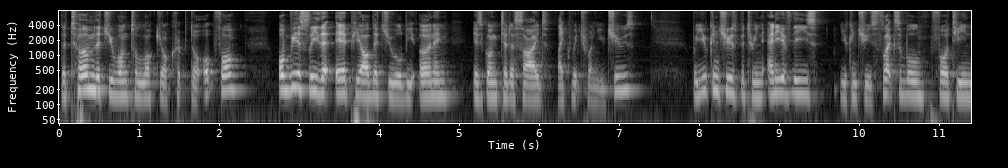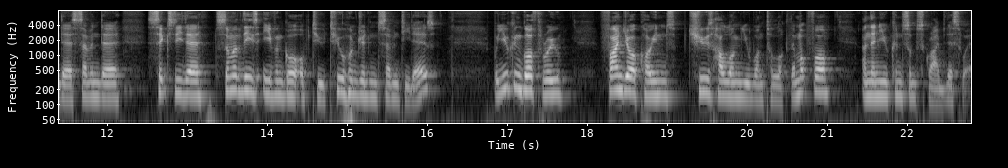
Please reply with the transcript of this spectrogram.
the term that you want to lock your crypto up for. Obviously the APR that you will be earning is going to decide like which one you choose, but you can choose between any of these. You can choose flexible, 14 day, 7 day, 60 day. Some of these even go up to 270 days. But you can go through, find your coins, choose how long you want to lock them up for, and then you can subscribe this way.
